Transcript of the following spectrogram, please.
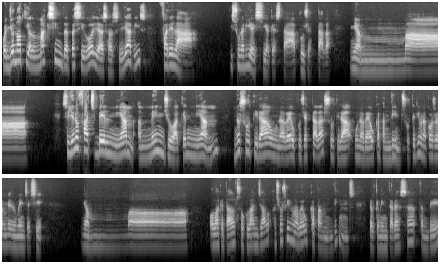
Quan jo noti el màxim de pessigolles als llavis, faré la A. I sonaria així aquesta A projectada. Miam, ma... Si jo no faig bé el miam, em menjo aquest miam, no sortirà una veu projectada, sortirà una veu cap endins, sortiria una cosa més o menys així. Miam, Uh, hola, què tal? Soc l'Àngel. Això seria una veu cap endins. El que m'interessa també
